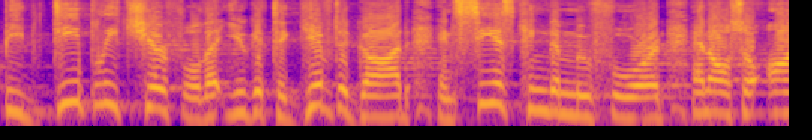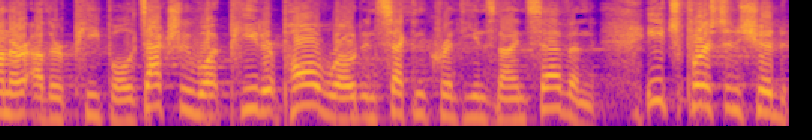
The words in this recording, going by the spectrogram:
Be deeply cheerful that you get to give to God and see his kingdom move forward and also honor other people. It's actually what Peter, Paul wrote in 2 Corinthians 9 7. Each person should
